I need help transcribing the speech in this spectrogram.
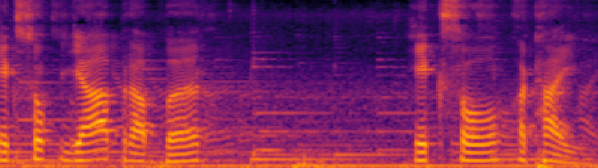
150 ਬਰਾਬਰ 128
